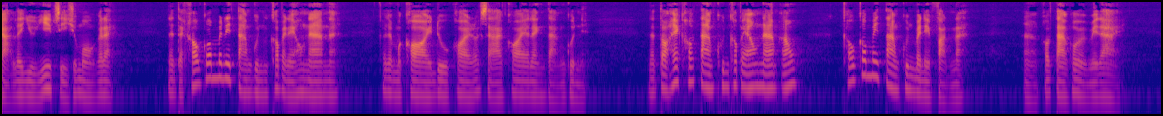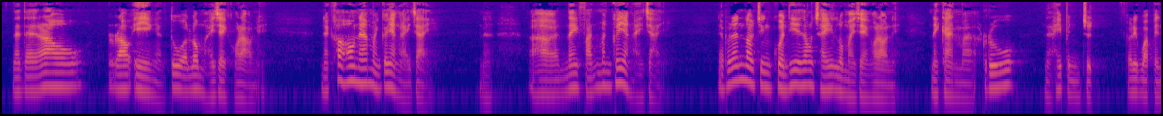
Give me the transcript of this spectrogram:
กะเลยอยู่ยี่บสี่ชั่วโมงก็ได้ แต่เขาก็ไม่ได้ตามคุณเข้าไปในห้องน้ำนะเขาจะมาคอยดูคอยรักษาคอยอะไรต่างคุณเนี่ยแต่ต่อให้เขาตามคุณเข้าไปห้องน้ำเอา้าเขาก็ไม่ตามคุณไปในฝันนะเขาตามเข้าไปไม่ได้แต่เราเราเองอะตัวลมหายใจของเราเนี่ยนะเข้าห้องน้ำมันก็ยังหายใจนะในฝันมันก็ยังหายใจเพราะฉะนั้นเราจึงควรที่จะต้องใช้ลมหายใจของเราเนี่ยในการมารู้นะให้เป็นจุดก็เรียกว่าเป็น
